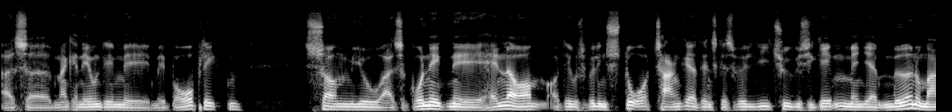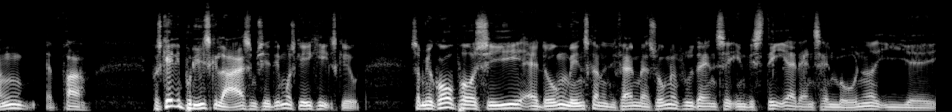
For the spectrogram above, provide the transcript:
Altså, man kan nævne det med, med borgerpligten, som jo altså grundlæggende handler om, og det er jo selvfølgelig en stor tanke, og den skal selvfølgelig lige tykkes igennem, men jeg møder nu mange fra forskellige politiske lejre, som siger, at det er måske ikke helt skævt, som jo går på at sige, at unge mennesker, når de er færdige med deres ungdomsuddannelse, investerer et antal måneder i, øh,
